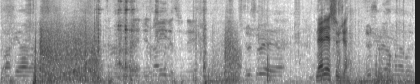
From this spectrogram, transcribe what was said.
Bırak ya. Abi ceza yiyeceğiz şimdi. Sür şuraya ya. Nereye süreceksin? Sür şuraya amına koyayım.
